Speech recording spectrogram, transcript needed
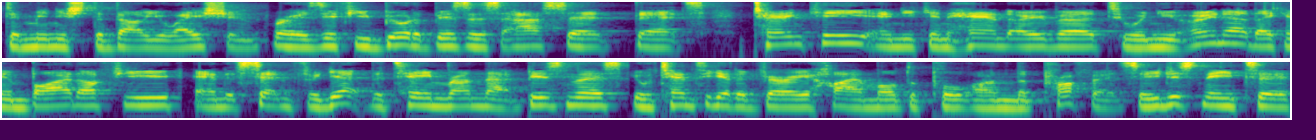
diminish the valuation. Whereas if you build a business asset that's turnkey and you can hand over to a new owner, they can buy it off you and it's set and forget forget the team run that business, you'll tend to get a very high multiple on the profit. So you just need to,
